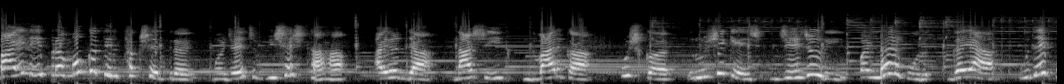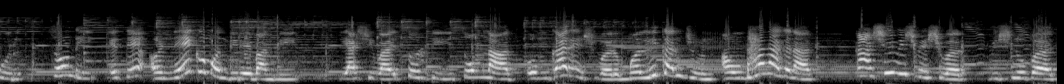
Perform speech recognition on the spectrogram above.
बाईंनी प्रमुख तीर्थक्षेत्र म्हणजेच विशेषतः अयोध्या नाशिक द्वारका पुष्कर ऋषिकेश जेजुरी पंढरपूर गया उदयपूर सोंडी येथे अनेक मंदिरे बांधली. याशिवाय सोरटी सोमनाथ ओंकारेश्वर मल्लिकार्जुन औंढा नागनाथ काशी विश्वेश्वर विष्णुपद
